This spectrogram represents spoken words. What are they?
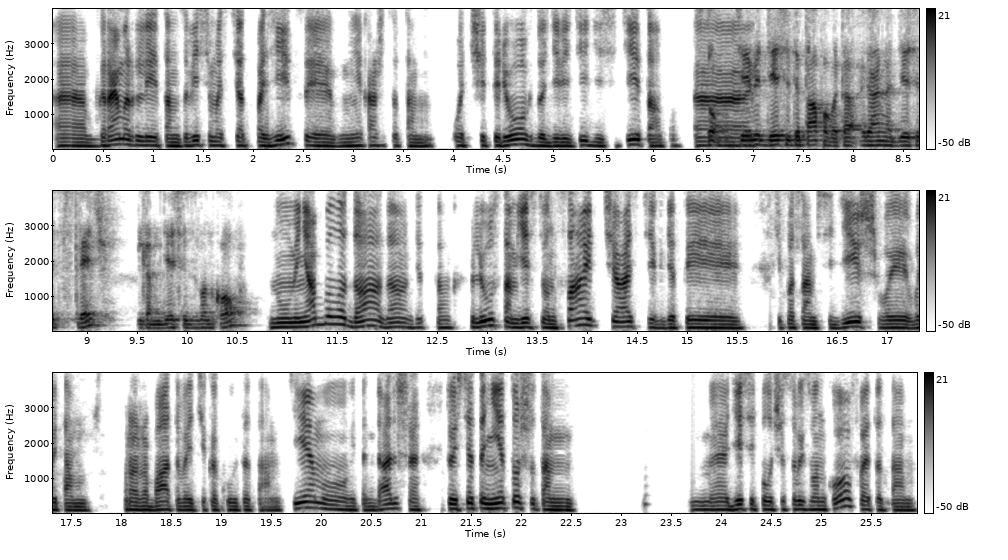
в Grammarly, там, в зависимости от позиции, мне кажется, там от 4 до 9-10 этапов. Стоп, Э, 9-10 этапов, это реально 10 встреч? Или там 10 звонков? Ну, у меня было, да, да, где-то так. Плюс там есть он-сайт части, где ты, типа, там сидишь, вы, вы там прорабатываете какую-то там тему и так дальше. То есть это не то, что там э, 10 получасовых звонков, это там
